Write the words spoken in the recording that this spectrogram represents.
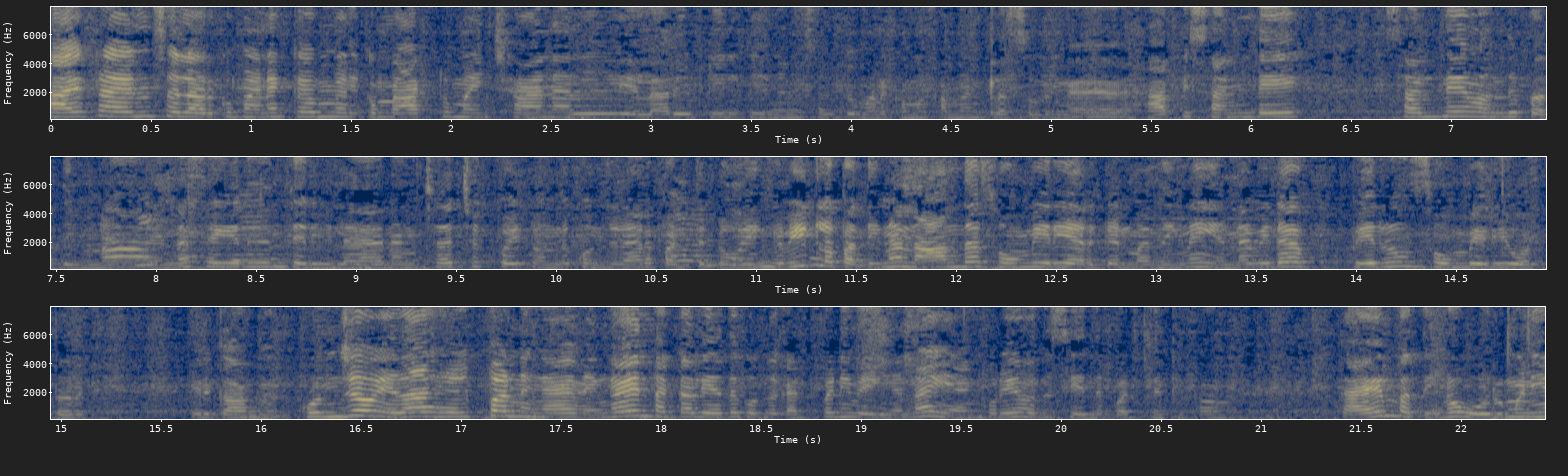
ஹாய் ஃப்ரெண்ட்ஸ் எல்லாருக்கும் வணக்கம். Welcome back to my channel எல்லோரும் எப்படி இருக்கீங்கன்னு சொல்லிட்டு மறக்காம கமெண்ட்டில் சொல்லுங்கள் ஹாப்பி சண்டே சண்டே வந்து பார்த்தீங்கன்னா என்ன செய்யறதுன்னு தெரியல. நாங்கள் சர்ச்சுக்கு போயிட்டு வந்து கொஞ்சம் நேரம் படுத்துட்டோம். எங்கள் வீட்டில் பார்த்தீங்கன்னா நான் தான் சோம்பேறியாக இருக்கேன்னு பார்த்தீங்கன்னா என்னை விட பெரும் சோம்பேறி ஒருத்தர் இருக்காங்க. கொஞ்சம் ஏதாவது ஹெல்ப் பண்ணுங்கள் வெங்காயம் தக்காளி எதை கொஞ்சம் கட் பண்ணி வைங்கன்னா என் கூடயே வந்து சேர்ந்து படுத்துட்டு இருக்காங்க டைம் பார்த்தீங்கன்னா ஒரு மணி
